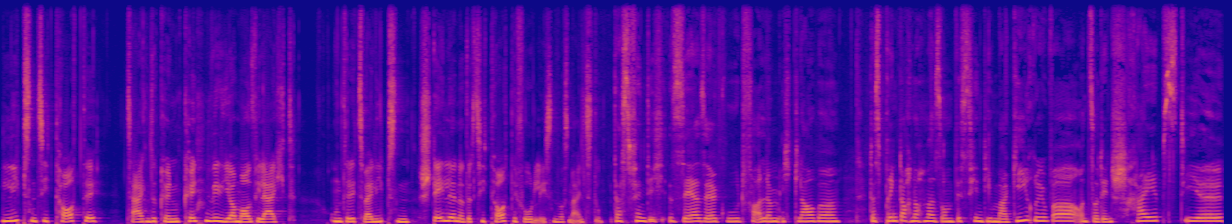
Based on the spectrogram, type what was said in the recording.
liebsten Zitate zeigen zu können, könnten wir ja mal vielleicht unsere zwei liebsten Stellen oder Zitate vorlesen. Was meinst du? Das finde ich sehr, sehr gut. Vor allem, ich glaube, das bringt auch noch mal so ein bisschen die Magie rüber und so den Schreibstil.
